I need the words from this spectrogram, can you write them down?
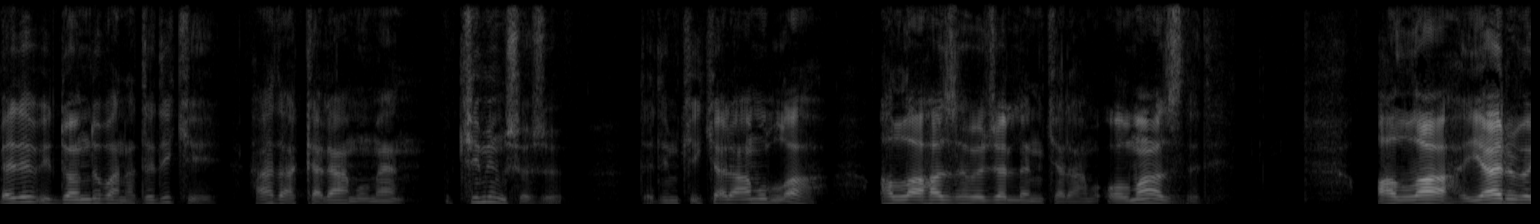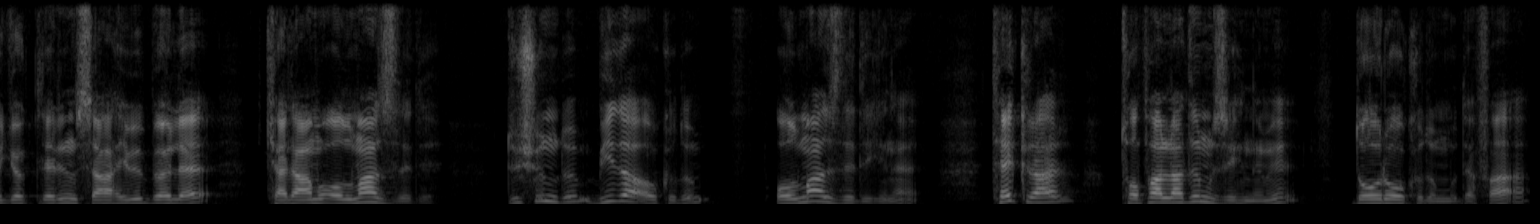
Bedevi döndü bana dedi ki Hada kelamu men. Bu kimin sözü? Dedim ki kelamullah. Allah Azze ve Celle'nin kelamı. Olmaz dedi. Allah yer ve göklerin sahibi böyle kelamı olmaz dedi. Düşündüm, bir daha okudum. Olmaz dedi yine. Tekrar toparladım zihnimi. Doğru okudum bu defa.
